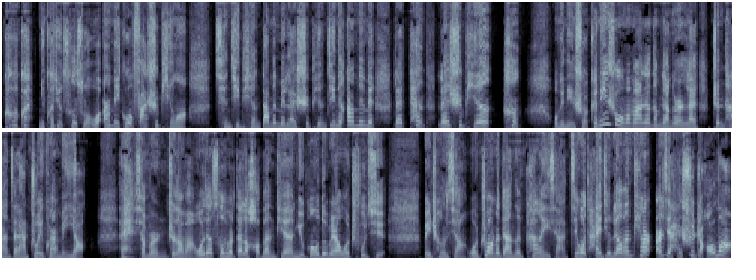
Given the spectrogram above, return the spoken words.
快快快，你快去厕所，我二妹给我发视频了。前几天大妹妹来视频，今天二妹妹来探来视频。哼，我跟你说，肯定是我妈妈让他们两个人来侦探，咱俩住一块儿没要？哎，小妹儿，你知道吗？我在厕所待了好半天，女朋友都没让我出去。没成想，我壮着胆子看了一下，结果她已经聊完天，而且还睡着了。”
